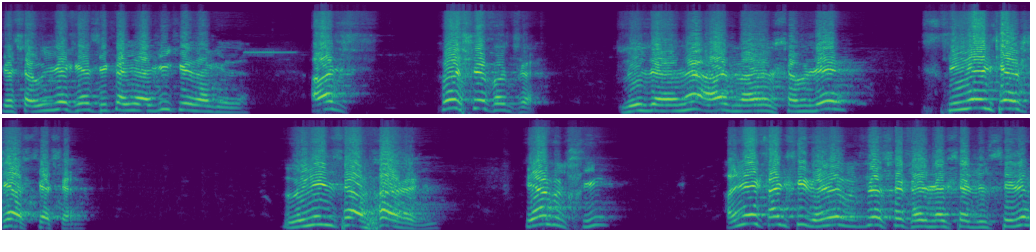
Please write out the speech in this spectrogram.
त्याचा उल्लेख या ठिकाणी आधी केला गेला आज प्रश्न कोणता दुर्दैवानं आज महाराष्ट्रामध्ये स्त्रियांच्या असे अत्याचार मुलींचं अपहरण या गोष्टी अनेकांची घरं उद्ध्वस्त करण्याच्या दृष्टीनं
